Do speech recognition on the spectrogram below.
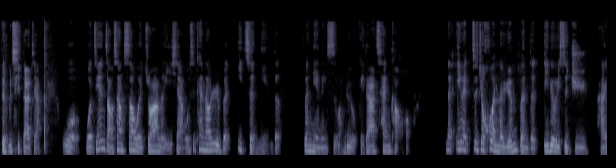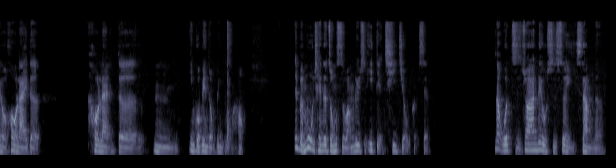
对不起大家。我我今天早上稍微抓了一下，我是看到日本一整年的分年龄死亡率，我给大家参考哦。那因为这就混了原本的 D 六一四 G。还有后来的，后来的，嗯，英国变种病毒嘛，吼，日本目前的总死亡率是一点七九 percent。那我只抓六十岁以上呢，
